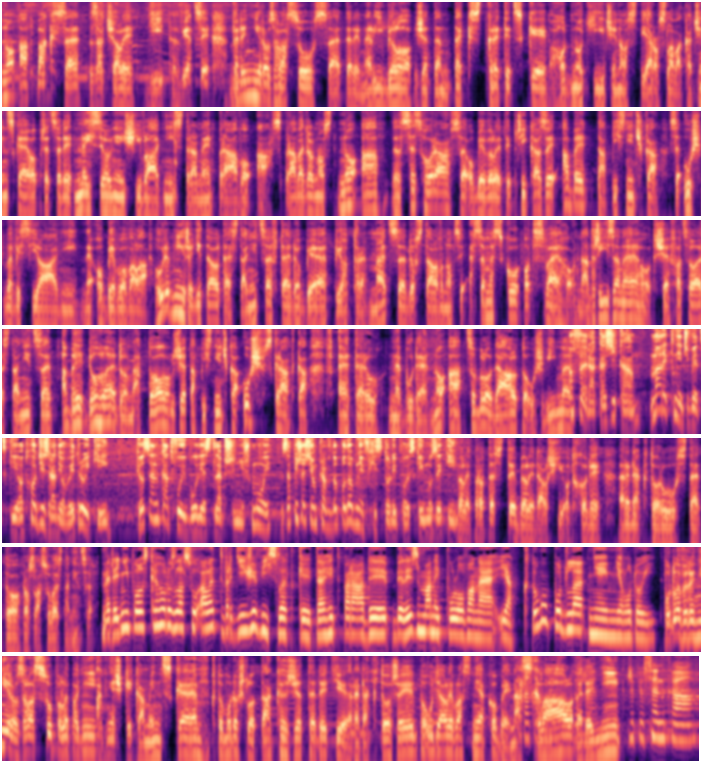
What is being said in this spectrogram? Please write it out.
No a pak se začaly dít věci. Vedení rozhlasu se tedy nelíbilo, že ten text kriticky hodnotí činnost Jaroslava Kačinského, předsedy nejsilnější vládní strany Právo a spravedlnost. No a se zhora se objevily ty příkazy, aby ta písnička se už ve vysílání neobjevovala. Hudební ředitel té stanice v té době Piotr Mec dostal v noci sms od svého nadřízeného, od šéfa celé stanice, aby dohlédl na to, že ta písnička už zkrátka v éteru nebude. No a co bylo dál, to už víme. Afera Kazika. Marek Niedźwiecki odchodzi z radiowej trójki. Piosenka Twój ból jest lepszy niż mój zapisze się prawdopodobnie w historii polskiej muzyki. Byly protesty, byly další odchody redaktorů z této rozhlasové stanice. Vedení polského rozhlasu ale tvrdí, že výsledky té hitparády byly zmanipulované. Jak k tomu podle něj mělo dojít? Podle vedení rozhlasu, podle paní Agněšky Kaminské, k tomu došlo tak, že tedy ti redaktoři to udělali vlastně jakoby na schvál vedení. że piosenka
